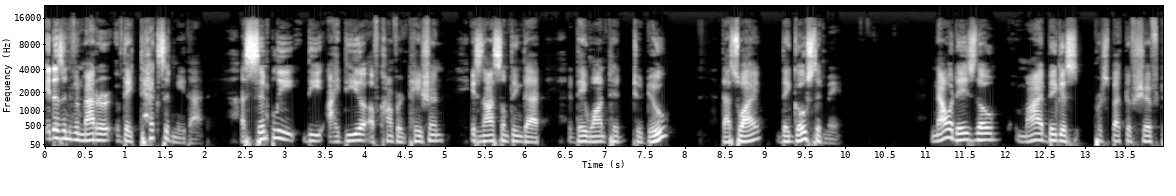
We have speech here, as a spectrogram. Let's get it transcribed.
It doesn't even matter if they texted me that. Uh, simply the idea of confrontation is not something that they wanted to do. That's why they ghosted me. Nowadays, though, my biggest perspective shift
